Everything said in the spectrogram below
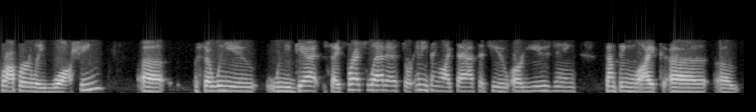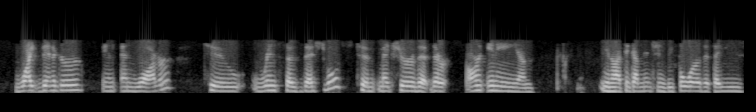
properly washing. Uh, so when you when you get say fresh lettuce or anything like that, that you are using something like uh, uh, white vinegar in, and water to rinse those vegetables to make sure that there aren't any. Um, you know, I think I mentioned before that they use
